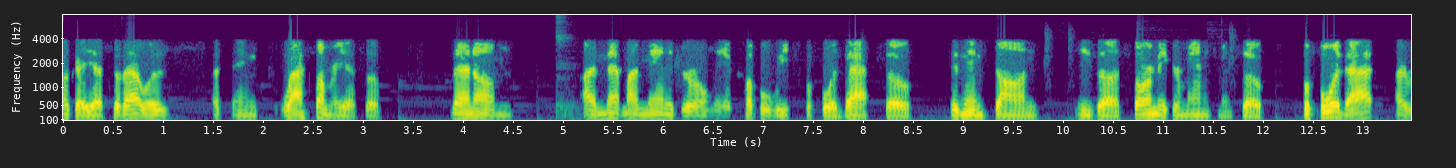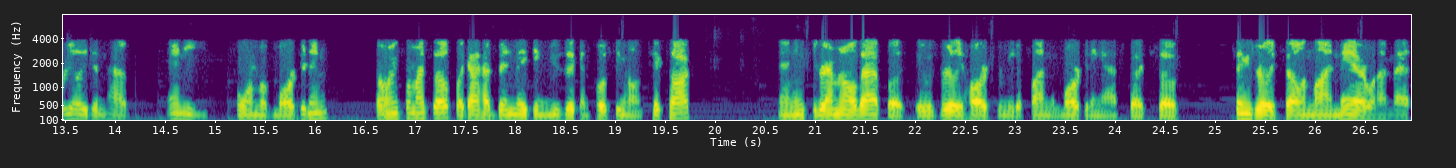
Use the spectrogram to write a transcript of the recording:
Okay, yeah. So that was, I think, last summer. Yeah. So then, um, I met my manager only a couple weeks before that. So his name's Don. He's a Star Maker Management. So before that, I really didn't have any form of marketing going for myself. Like I had been making music and posting it on TikTok and Instagram and all that, but it was really hard for me to find the marketing aspect. So things really fell in line there when I met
